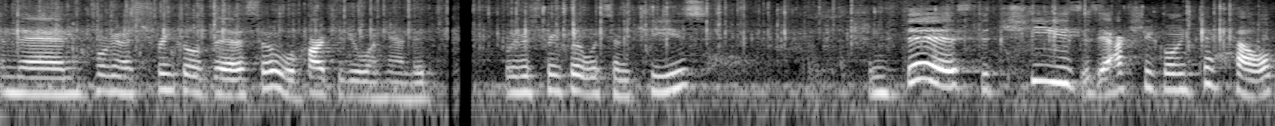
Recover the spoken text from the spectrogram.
And then we're going to sprinkle this. Oh, hard to do one-handed. We're going to sprinkle it with some cheese. And this, the cheese is actually going to help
